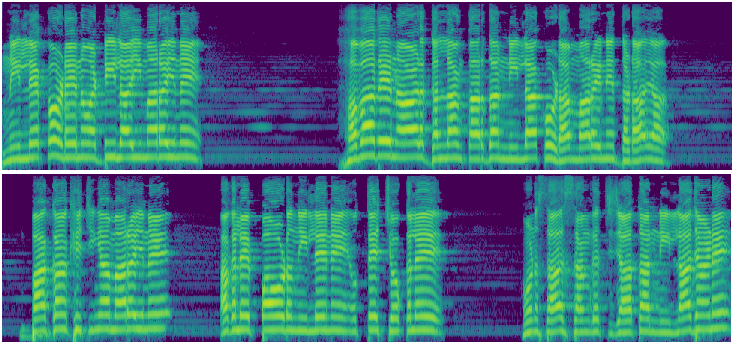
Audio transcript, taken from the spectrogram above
ਨੀਲੇ ਘੋੜੇ ਨੂੰ ਅੱਡੀ ਲਾਈ ਮਹਾਰਾਜ ਨੇ। ਹਵਾ ਦੇ ਨਾਲ ਗੱਲਾਂ ਕਰਦਾ ਨੀਲਾ ਘੋੜਾ ਮਹਾਰਾਜ ਨੇ ਦੜਾਇਆ। ਬਾਗਾਂ ਖਿੱਚੀਆਂ ਮਹਾਰਾਜ ਨੇ। ਅਗਲੇ ਪੌੜ ਨੀਲੇ ਨੇ ਉੱਤੇ ਚੁੱਕ ਲਏ। ਹੁਣ ਸਾਧ ਸੰਗਤ ਚ ਜਾਂ ਤਾਂ ਨੀਲਾ ਜਾਣੇ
